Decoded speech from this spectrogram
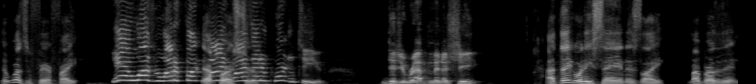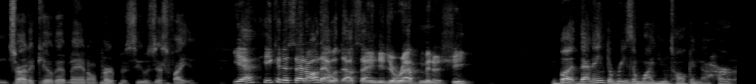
It was a fair fight. Yeah, it was, but why the fuck? That Why, part's why is that important to you? Did you wrap him in a sheet? I think what he's saying is like, my brother didn't try to kill that man on purpose. He was just fighting. Yeah, he could have said all that without saying, "Did you wrap him in a sheet?" But that ain't the reason why you talking to her.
